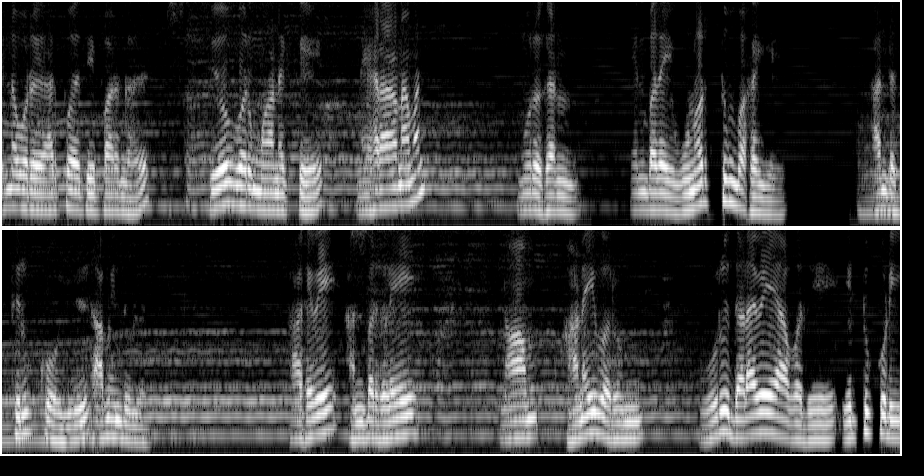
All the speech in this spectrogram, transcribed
என்ன ஒரு அற்புதத்தை பாருங்கள் சிவபெருமானுக்கு நிகரானவன் முருகன் என்பதை உணர்த்தும் வகையில் அந்த திருக்கோயில் அமைந்துள்ளது. ஆகவே அன்பர்களே நாம் அனைவரும் ஒரு தடவையாவது எட்டுக்குடி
